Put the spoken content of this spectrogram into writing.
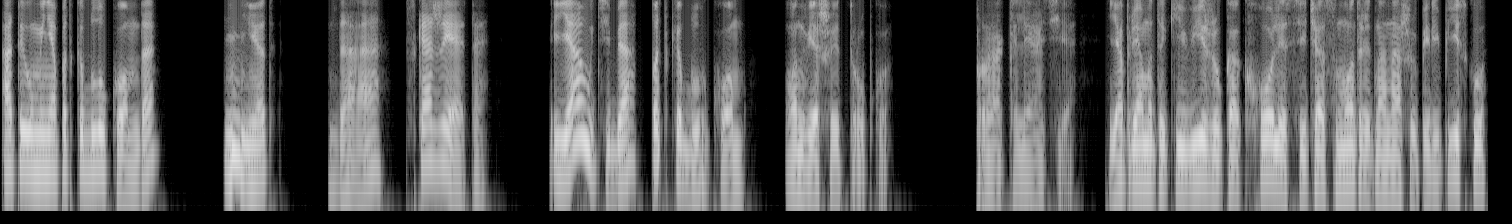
А ты у меня под каблуком, да?» «Нет». «Да, скажи это. Я у тебя под каблуком». Он вешает трубку. «Проклятие! Я прямо-таки вижу, как Холлис сейчас смотрит на нашу переписку,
